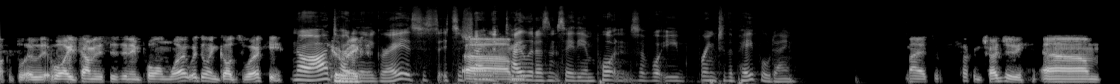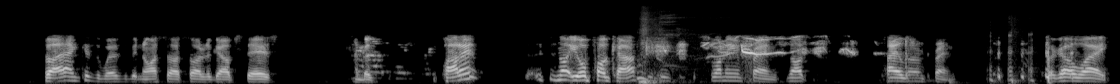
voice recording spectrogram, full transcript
I completely. Well, you tell me this isn't important work. We're doing God's work here. No, I Correct. totally agree. It's just it's a shame that Um, Taylor doesn't see the importance of what you bring to the people, Dane. Mate, it's a fucking tragedy. Um, but I think because the weather's a bit nicer, I decided to go upstairs. But pardon? This is not your podcast. This is Swanee and Friends, not Taylor and Friends. So go away.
